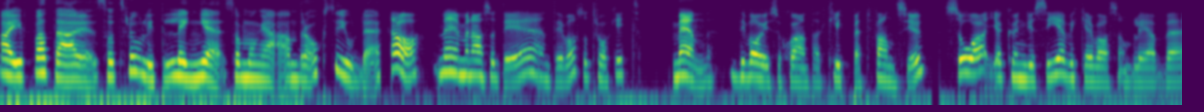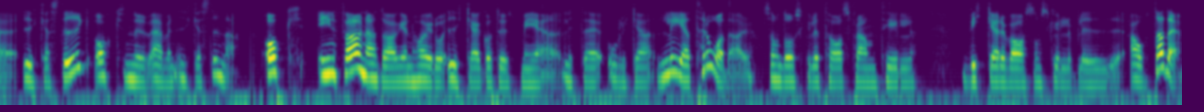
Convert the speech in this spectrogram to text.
hypat det här så otroligt länge som många andra också gjorde. Ja, nej men alltså det, det var så tråkigt. Men det var ju så skönt att klippet fanns ju. Så jag kunde ju se vilka det var som blev eh, ICA-Stig och nu även ICA-Stina. Och inför den här dagen har ju då ICA gått ut med lite olika ledtrådar som då skulle ta oss fram till vilka det var som skulle bli outade.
